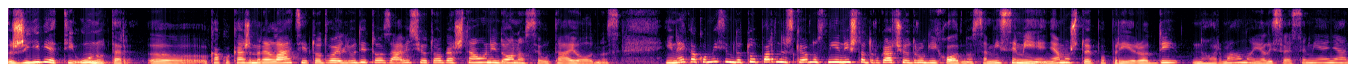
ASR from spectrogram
živjeti unutar, kako kažem, relacije to dvoje ljudi, to zavisi od toga šta oni donose u taj odnos. I nekako mislim da tu partnerski odnos nije ništa drugačiji od drugih odnosa. Mi se mijenjamo, što je po prirodi normalno, je li sve se mijenja,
